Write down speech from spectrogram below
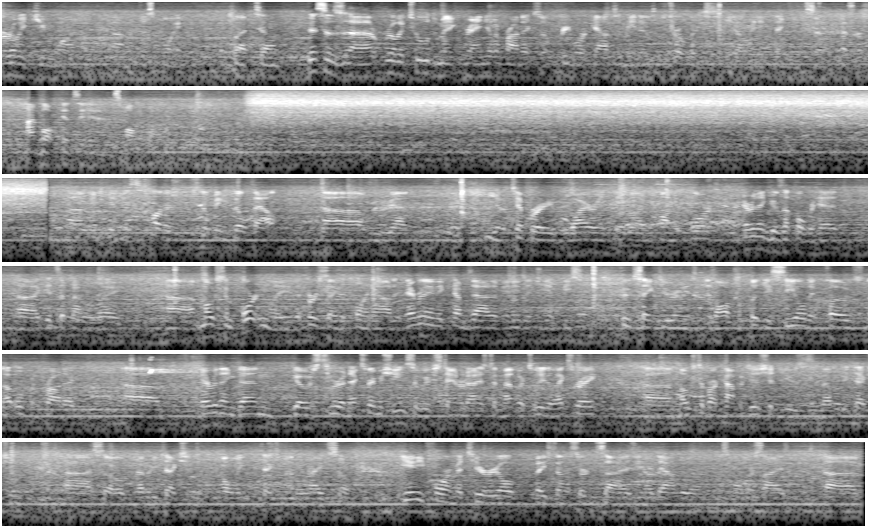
early Q1 um, at this point. But um, this is uh, really tool to make granular products, so pre-workouts, aminos, nootropics, you know, anything that's uh, has a high bulk density and small volume. Uh, still being built out. Uh, we've got you know temporary wiring cabling on the floor. Everything goes up overhead, uh, gets up out of the way. Uh, most importantly, the first thing to point out everything that comes out of any of the GMP food safety rooms is all completely sealed and closed, no open product. Uh, everything then goes through an X-ray machine, so we've standardized to Mettler Toledo X-ray. Uh, most of our competition uses metal detection, uh, so metal detection only detects metal, right? So any foreign material based on a certain size, you know, down to a smaller size, uh,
